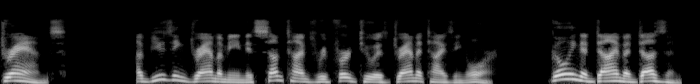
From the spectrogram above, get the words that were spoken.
drams. Abusing Dramamine is sometimes referred to as dramatizing or going a dime a dozen,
